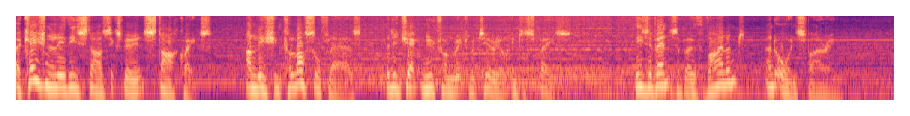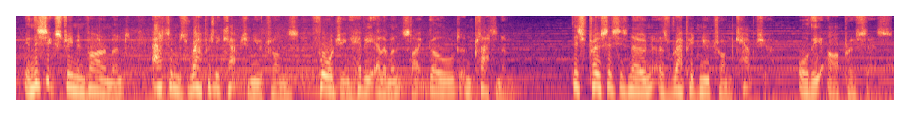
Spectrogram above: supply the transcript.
Occasionally, these stars experience starquakes, unleashing colossal flares that eject neutron-rich material into space. These events are both violent and awe-inspiring. In this extreme environment, atoms rapidly capture neutrons, forging heavy elements like gold and platinum. This process is known as rapid neutron capture, or the R process.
